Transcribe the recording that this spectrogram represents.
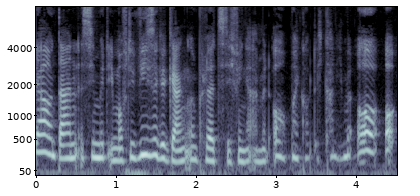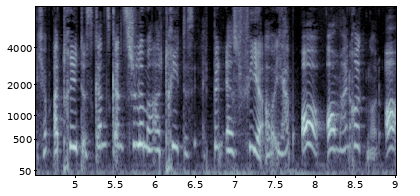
Ja, und dann ist sie mit ihm auf die Wiese gegangen und plötzlich fing er an mit, oh mein Gott, ich kann nicht mehr, oh, oh, ich habe Arthritis, ganz, ganz schlimme Arthritis. Ich bin erst vier, aber ich habe, oh, oh, mein Rücken und oh,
